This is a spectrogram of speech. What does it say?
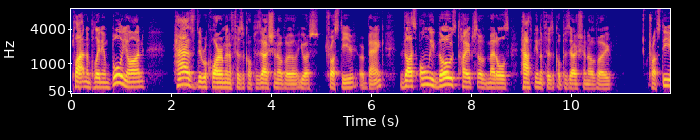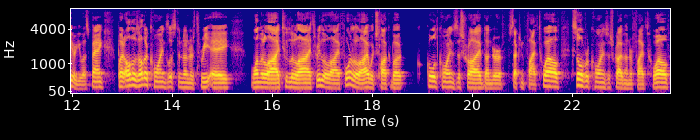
platinum, palladium, bullion, has the requirement of physical possession of a U.S. trustee or bank. Thus, only those types of metals have to be in the physical possession of a trustee or U.S. bank. But all those other coins listed under 3A, 1 little i, 2 little i, 3 little i, 4 little i, which talk about gold coins described under Section 512, silver coins described under 512,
